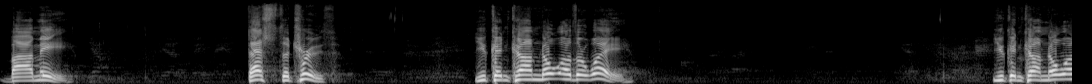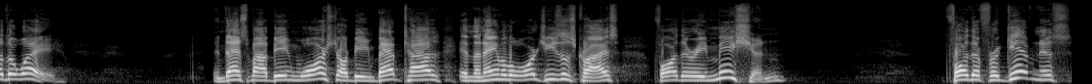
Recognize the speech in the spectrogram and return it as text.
by me. That's the truth. You can come no other way. You can come no other way. And that's by being washed or being baptized in the name of the Lord Jesus Christ for the remission, for the forgiveness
